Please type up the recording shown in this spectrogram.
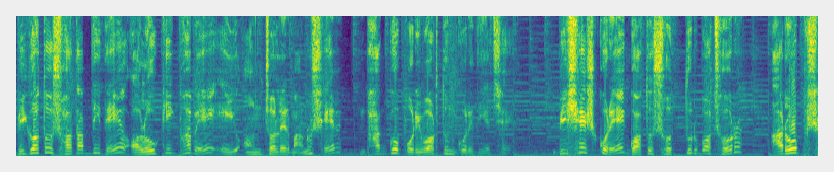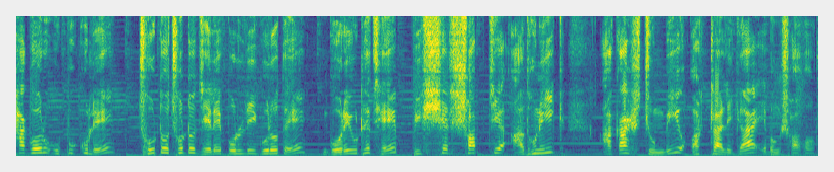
বিগত শতাব্দীতে অলৌকিকভাবে এই অঞ্চলের মানুষের ভাগ্য পরিবর্তন করে দিয়েছে। বিশেষ করে গত সত্তর বছর আরব সাগর উপকূলে ছোট ছোট জেলেপল্লীগুলোতে গড়ে উঠেছে বিশ্বের সবচেয়ে আধুনিক আকাশচুম্বী, অট্টালিকা এবং শহর।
